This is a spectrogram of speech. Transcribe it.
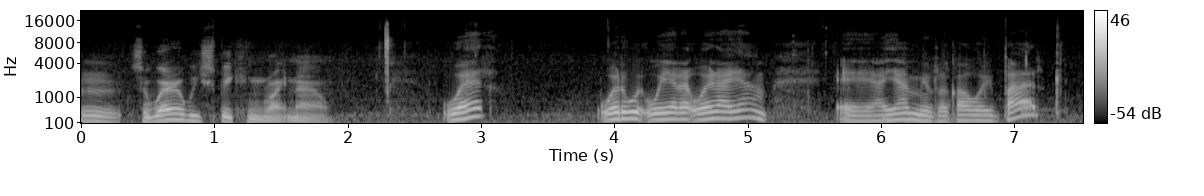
Mm. So where are we speaking right now? Where? Where, we- where, where I am? Uh, I am in Rockaway Park.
